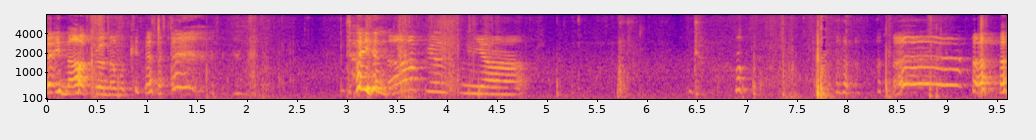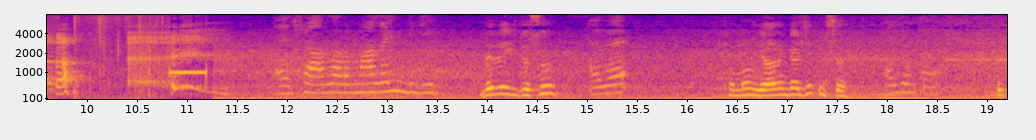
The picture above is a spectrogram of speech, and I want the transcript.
Dayı ne yapıyorsun amık? Dayı ne yapıyorsun ya? Eşyalarımı alayım gideyim. Nereye gidiyorsun? Evet. Tamam yarın gelecek misin? Hadi Peki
